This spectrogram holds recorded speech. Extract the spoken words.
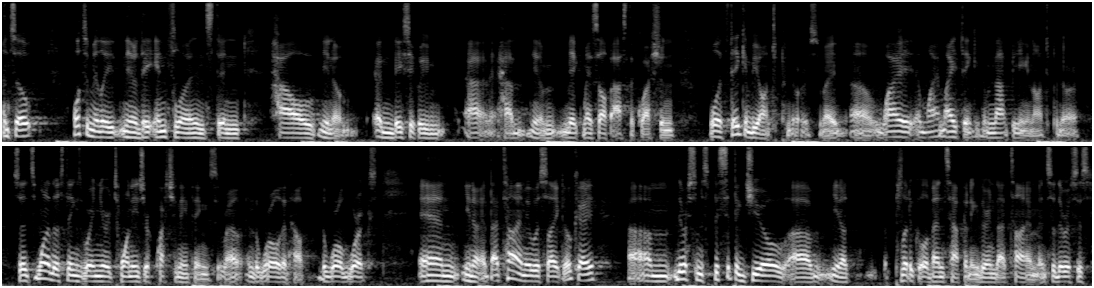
And so ultimately, you know, they influenced in how, you know, and basically uh, had, you know, make myself ask the question, well, if they can be entrepreneurs, right, uh, why, why am I thinking of not being an entrepreneur? So it's one of those things where in your 20s, you're questioning things around in the world and how the world works. And, you know, at that time, it was like, okay, um, there were some specific geo, um, you know, political events happening during that time, and so there was this,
